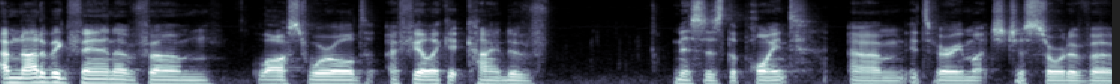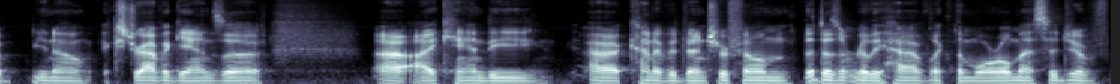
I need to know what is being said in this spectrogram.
I'm not a big fan of um, Lost World. I feel like it kind of misses the point. Um, it's very much just sort of a you know extravaganza, uh, eye candy uh, kind of adventure film that doesn't really have like the moral message of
